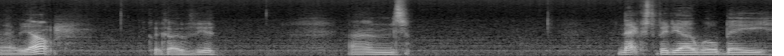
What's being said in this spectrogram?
There we are. Quick overview. And next video will be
